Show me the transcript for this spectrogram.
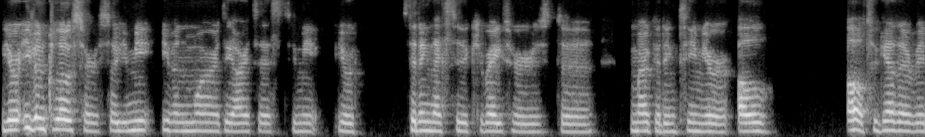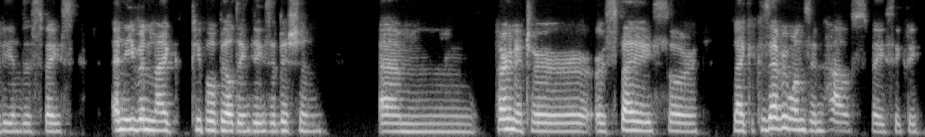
you're even closer. So you meet even more the artists. You meet you're sitting next to the curators, the marketing team. You're all all together really in this space, and even like people building the exhibition, um, furniture or space or like because everyone's in house basically,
